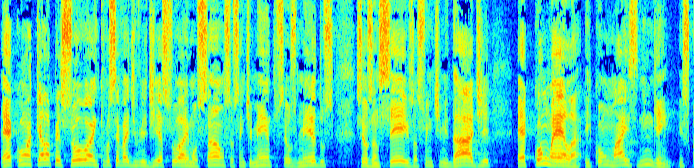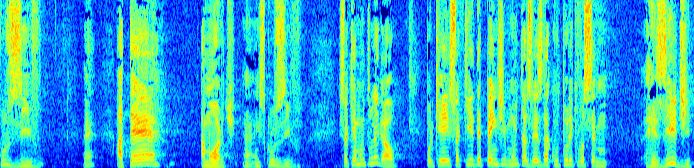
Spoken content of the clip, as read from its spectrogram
É com aquela pessoa em que você vai dividir a sua emoção, seus sentimentos, seus medos, seus anseios, a sua intimidade. É com ela e com mais ninguém, exclusivo. Até a morte, né? exclusivo. Isso aqui é muito legal, porque isso aqui depende muitas vezes da cultura que você reside,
